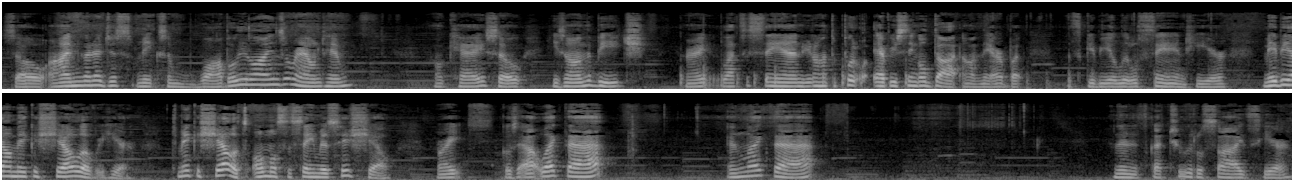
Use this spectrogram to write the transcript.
So I'm going to just make some wobbly lines around him. Okay, so he's on the beach, right? Lots of sand. You don't have to put every single dot on there, but let's give you a little sand here. Maybe I'll make a shell over here. To make a shell, it's almost the same as his shell, right? Goes out like that, and like that. And then it's got two little sides here.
